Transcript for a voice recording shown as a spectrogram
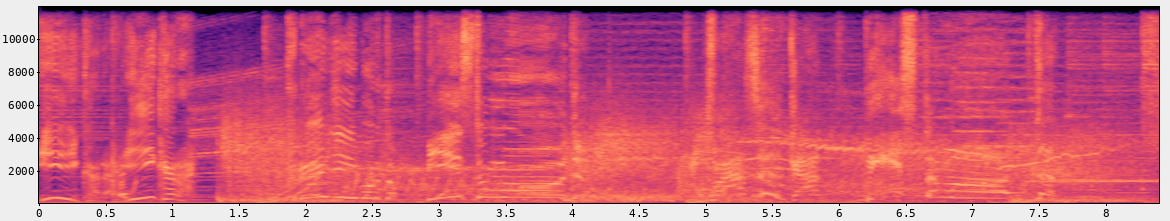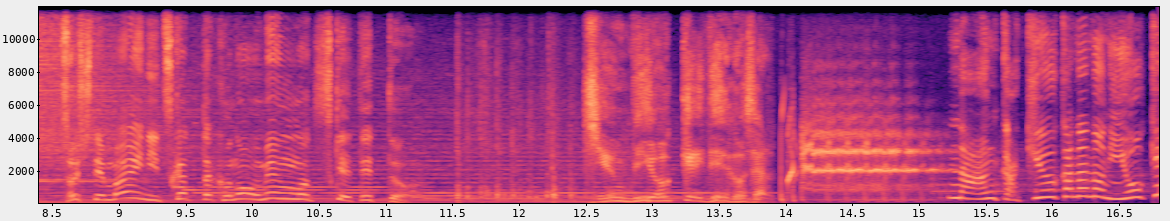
いいからいいから。クレイジーボルトビーストモードバズーカビーストモード。そして前に使ったこのお面をつけてと。準備 OK でござる。なんか休暇なのに余計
